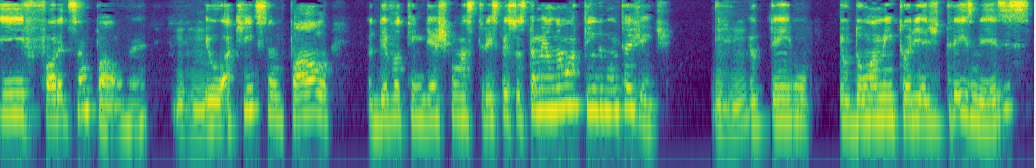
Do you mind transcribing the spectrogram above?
e fora de São Paulo, né? Uhum. Eu, aqui em São Paulo, eu devo atender acho que umas três pessoas. Também eu não atendo muita gente. Uhum. Eu tenho, eu dou uma mentoria de três meses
